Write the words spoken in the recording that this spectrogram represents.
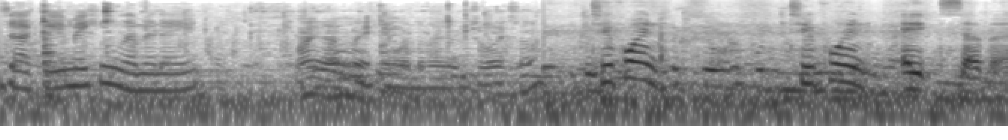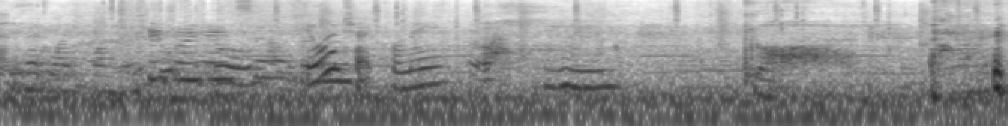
Zach, are you making lemonade? I am making lemonade. Would you like some? 2.2.87. 2.87. Do you want to check for me? God.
